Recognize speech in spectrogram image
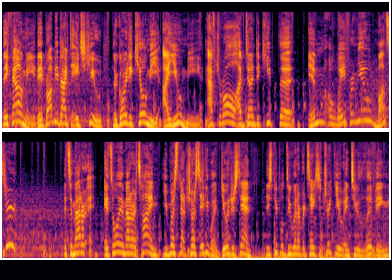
They found me. They brought me back to HQ. They're going to kill me, I you me. After all I've done to keep the M away from you, monster? It's a matter- it's only a matter of time. You must not trust anyone. Do you understand? These people do whatever it takes to trick you into living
